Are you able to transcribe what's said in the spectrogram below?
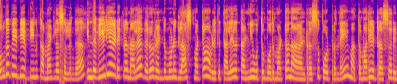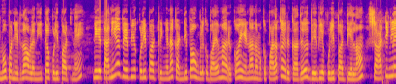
உங்க பேபி எப்படின்னு கமெண்ட்டில் சொல்லுங்கள் இந்த வீடியோ எடுக்கிறனால வெறும் ரெண்டு மூணு கிளாஸ் மட்டும் அவளுக்கு தலையில் தண்ணி ஊற்றும் போது மட்டும் நான் ட்ரெஸ்ஸு போட்டிருந்தேன். மற்ற மாதிரி ட்ரெஸ்ஸை ரிமூவ் பண்ணிட்டு தான் அவளை நீட்டாக குளிப்பாட்டினேன். நீங்கள் தனியாக பேபியை குளிப்பாட்டுறீங்கன்னா கண்டிப்பாக உங்களுக்கு பயமாக இருக்கும். ஏன்னா நமக்கு பழக்கம் இருக்காது பேபியை குளிப்பாட்டியெல்லாம். ஸ்டார்டிங்கில்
